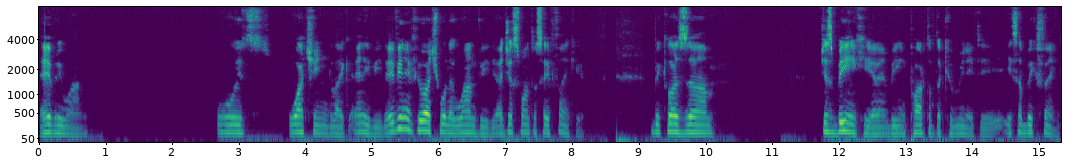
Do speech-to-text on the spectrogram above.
everyone who is watching like any video, even if you watch only one video. I just want to say thank you because um, just being here and being part of the community is a big thing.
